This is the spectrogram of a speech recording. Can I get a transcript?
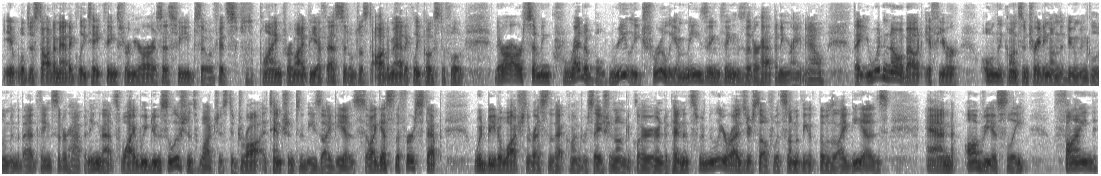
it will just automatically take things from your RSS feed. So if it's supplying from IPFS, it'll just automatically post to Flote. There are some incredible, really, truly amazing things that are happening right now that you wouldn't know about if you're only concentrating on the doom and gloom and the bad things that are happening. That's why we do Solutions Watch, is to draw attention to these ideas. So I guess the first step would be to watch the rest of that conversation on Declare Your Independence, familiarize yourself with some of the, those ideas, and obviously find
